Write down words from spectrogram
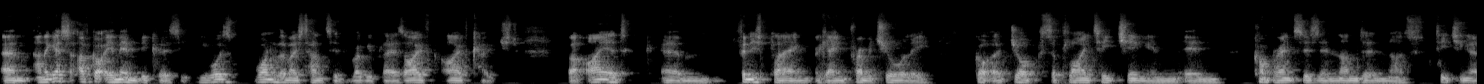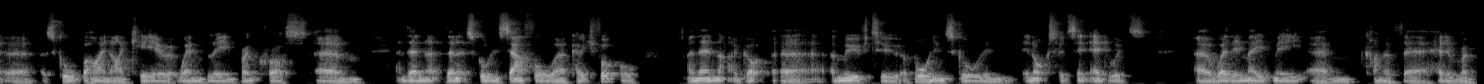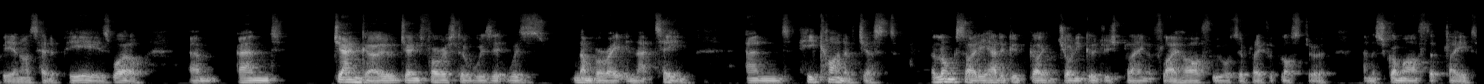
Um, and I guess I've got him in because he was one of the most talented rugby players I've, I've coached. But I had um, finished playing again prematurely, got a job supply teaching in, in comprehensives in London. I was teaching at a, a school behind IKEA at Wembley and Brent Cross, um, and then then at school in Southall where I coached football. And then I got uh, a move to a boarding school in in Oxford, St Edwards, uh, where they made me um, kind of their head of rugby, and I was head of PE as well. Um, and Django James Forrester was it was number eight in that team, and he kind of just alongside, he had a good guy, Johnny Goodrich, playing at fly half, who also played for Gloucester, and a scrum half that played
